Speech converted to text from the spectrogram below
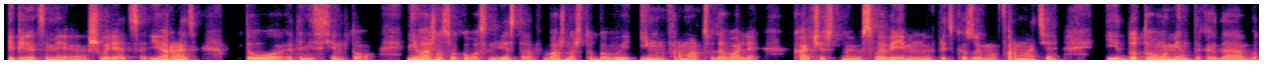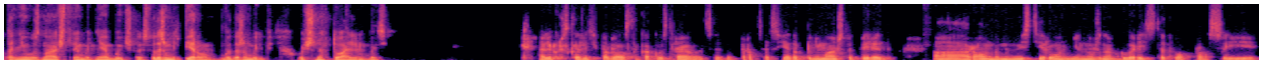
пепельницами швыряться и орать, то это не совсем то. Не важно, сколько у вас инвесторов, важно, чтобы вы им информацию давали качественную, своевременную, в предсказуемом формате и до того момента, когда вот они узнают что-нибудь необычное. То есть вы должны быть первым, вы должны быть очень актуальным быть. Олег, расскажите, пожалуйста, как устраивается этот процесс? Я так понимаю, что перед а, раундом инвестирования нужно обговорить этот вопрос и,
